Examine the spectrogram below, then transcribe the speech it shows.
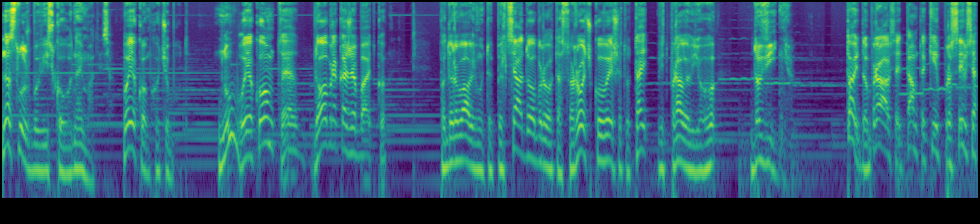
на службу військову найматися. Вояком хочу бути. Ну, вояком це добре, каже батько. Подарував йому топільця доброго та сорочку вишиту, та й відправив його до відня. Той добрався, й там таки просився.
